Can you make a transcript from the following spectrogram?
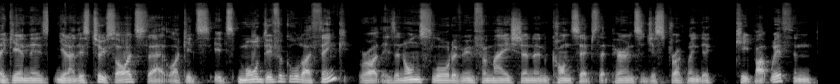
again, there's you know there's two sides to that. Like it's it's more difficult, I think. Right, there's an onslaught of information and concepts that parents are just struggling to keep up with, and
